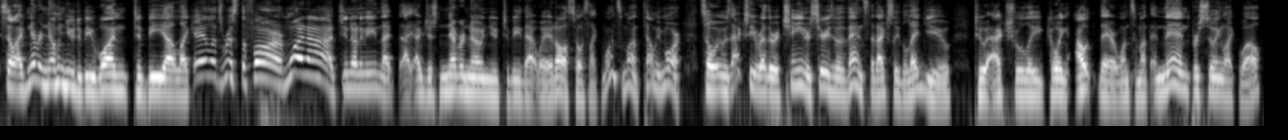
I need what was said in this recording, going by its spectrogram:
so I've never known you to be one to be uh, like, hey, let's risk the farm. Why not? You know what I mean? That I, I've just never known you to be that way at all. So it's like once a month. Tell me more. So it was actually rather a chain or series of events that actually led you to actually going out there once a month and then pursuing like, well,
